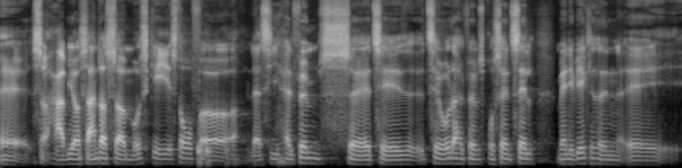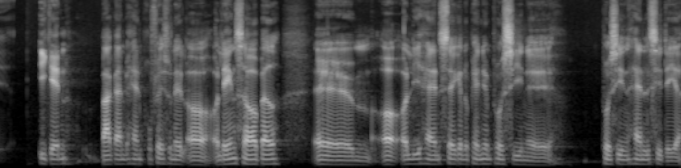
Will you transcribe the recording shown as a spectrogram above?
Øh, så har vi også andre, som måske står for, lad os sige, 90 øh, til, til 98 procent selv, men i virkeligheden øh, igen bare gerne vil have en professionel og, og læne sig opad, øh, og, og lige have en second opinion på sine, på sine handelsidéer.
